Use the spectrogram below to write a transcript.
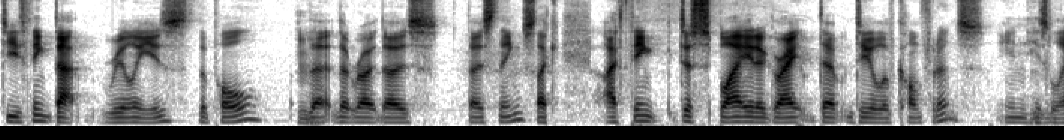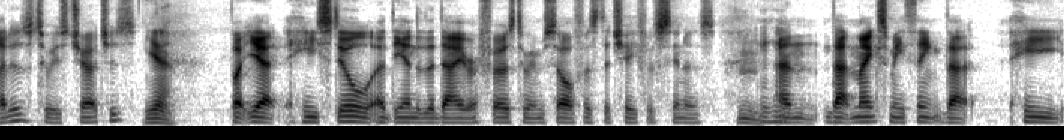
do you think that really is the Paul Mm. that, that wrote those those things? Like I think displayed a great de- deal of confidence in his Mhm. letters to his churches, Yeah. But yet he still at the end of the day refers to himself as the chief of sinners. Mm. Mhm. And that makes me think that he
